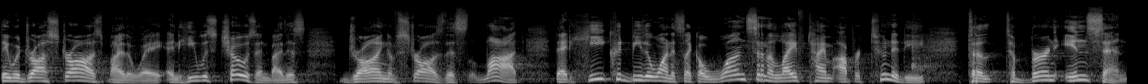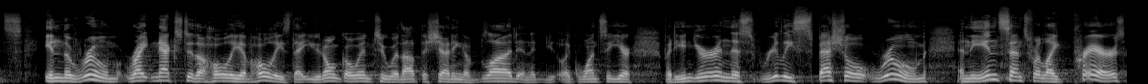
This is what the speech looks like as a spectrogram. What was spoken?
They would draw straws, by the way, and he was chosen by this drawing of straws, this lot, that he could be the one. It's like a once in a lifetime opportunity to, to burn incense in the room right next to the Holy of Holies that you don't go into without the shedding of blood and it, like once a year. But in, you're in this really special room, and the incense were like prayers.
